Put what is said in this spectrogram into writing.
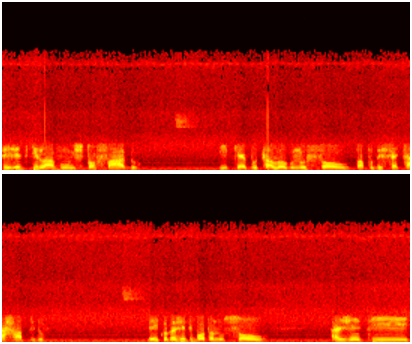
Tem gente que lava um estofado e quer botar logo no sol para poder secar rápido. E aí quando a gente bota no sol, a gente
